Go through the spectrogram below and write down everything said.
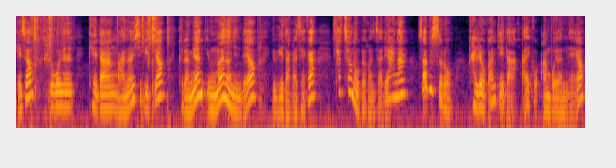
그래서 요거는 개당 만 원씩이죠. 그러면 6만 원인데요. 여기다가 제가 4,500원짜리 하나 서비스로 가려고 합니다. 아이고 안 보였네요.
